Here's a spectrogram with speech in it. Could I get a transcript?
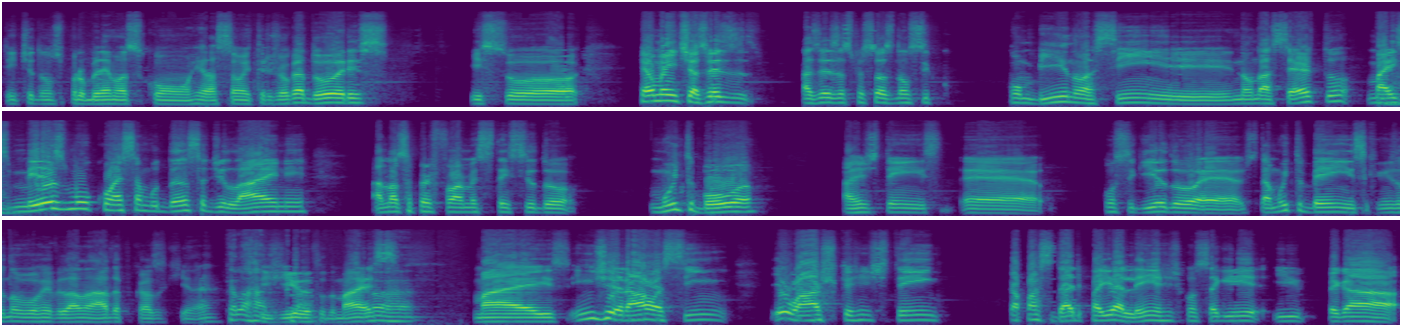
tem tido uns problemas com relação entre jogadores. Isso realmente às vezes, às vezes as pessoas não se combinam assim e não dá certo, mas uhum. mesmo com essa mudança de line, a nossa performance tem sido muito boa. A gente tem é, conseguido é, estar muito bem em screens, eu não vou revelar nada por causa que, né, claro, sigilo e tudo mais. Uhum. Mas, em geral, assim, eu acho que a gente tem capacidade para ir além, a gente consegue ir pegar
